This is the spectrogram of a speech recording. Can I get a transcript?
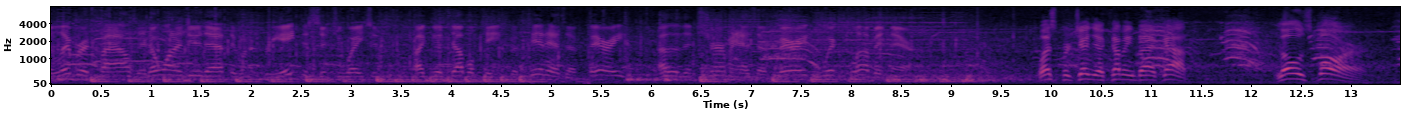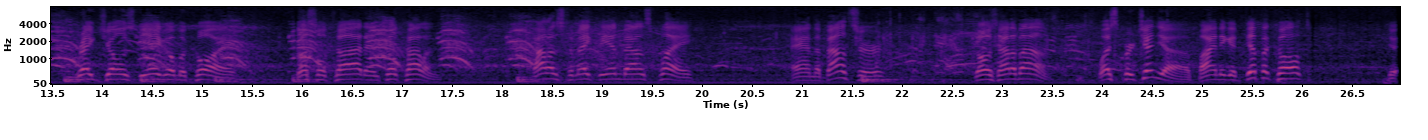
deliberate fouls. They don't want to do that. They want to create the situation by good double teams. But Pitt has a very, other than Scheuermann, has a very quick club in there. West Virginia coming back out. Lowes Moore, Greg Jones, Diego McCoy, Russell Todd, and Phil Collins. Collins to make the inbounds play. And the bouncer goes out of bounds. West Virginia finding it difficult to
